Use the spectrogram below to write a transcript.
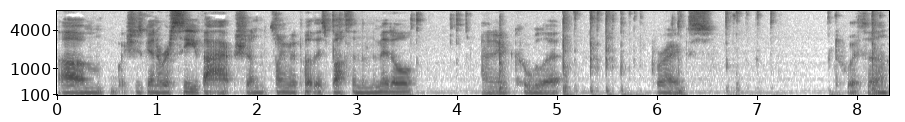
um, which is going to receive that action. So I'm to put this button in the middle and call it Greg's Twitter.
